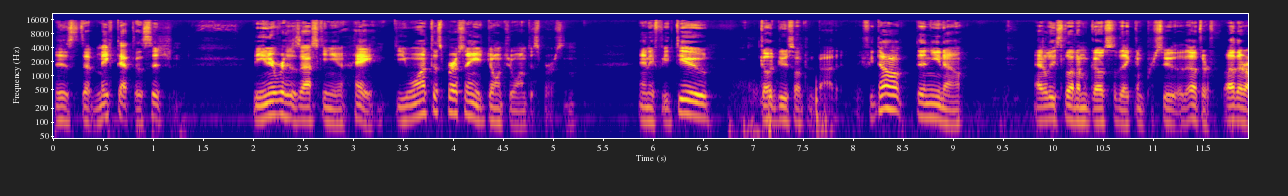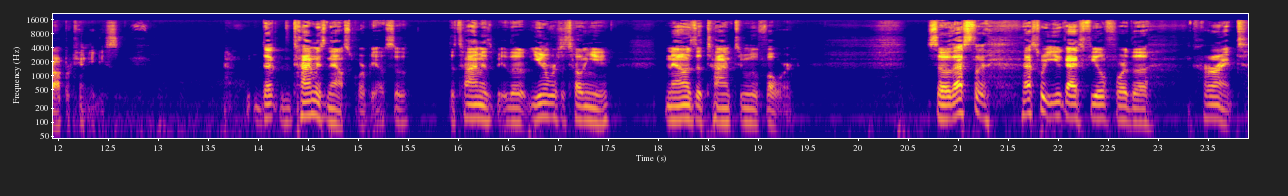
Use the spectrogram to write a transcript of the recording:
is to make that decision. The universe is asking you, hey, do you want this person or don't you want this person? And if you do, go do something about it. If you don't, then, you know, at least let them go so they can pursue other other opportunities. The, the time is now, Scorpio. So the time is, the universe is telling you now is the time to move forward. So that's the that's what you guys feel for the current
